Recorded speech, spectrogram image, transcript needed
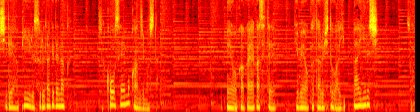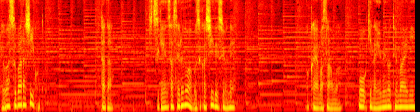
死でアピールするだけでなく社交性も感じました。目を輝かせて夢を語る人はいっぱいいるし、それは素晴らしいこと。ただ、実現させるのは難しいですよね。岡山さんは大きな夢の手前に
